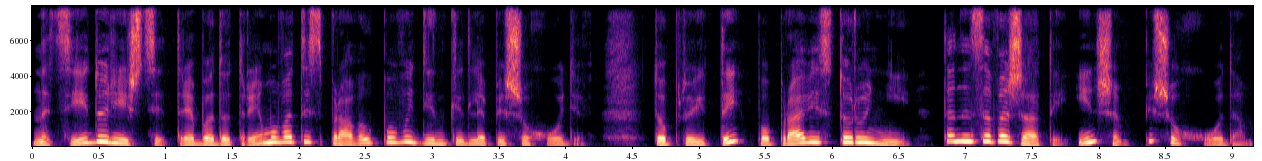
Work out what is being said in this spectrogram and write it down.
На цій доріжці треба дотримуватись правил поведінки для пішоходів, тобто йти по правій стороні та не заважати іншим пішоходам.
